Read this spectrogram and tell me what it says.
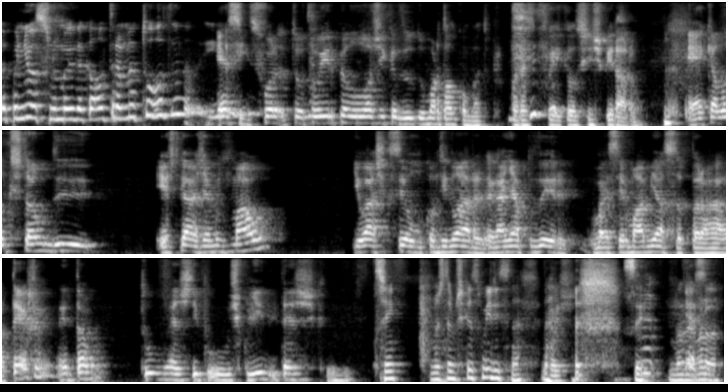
apanhou-se no meio daquela trama toda e. É assim, se for, estou a ir pela lógica do, do Mortal Kombat, porque parece que foi aí que eles se inspiraram. É aquela questão de este gajo é muito mau, eu acho que se ele continuar a ganhar poder vai ser uma ameaça para a Terra, então tu és tipo o escolhido e tens que. Sim, mas temos que assumir isso, né? Pois. Sim, mas é, É assim, verdade.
